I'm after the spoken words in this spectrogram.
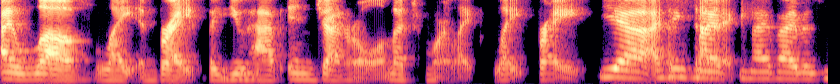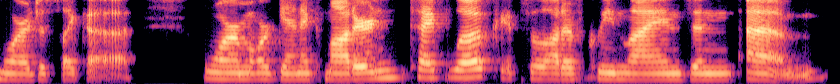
I love light and bright but you mm-hmm. have in general a much more like light bright yeah I think my my vibe is more just like a warm organic modern type look. It's a lot of clean lines and um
